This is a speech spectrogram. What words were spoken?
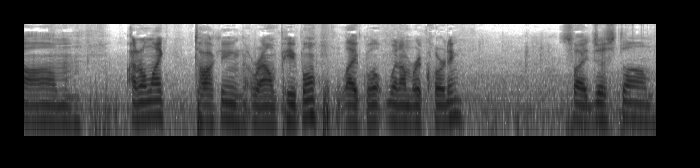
Um, I don't like talking around people, like when I'm recording. So I just um.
